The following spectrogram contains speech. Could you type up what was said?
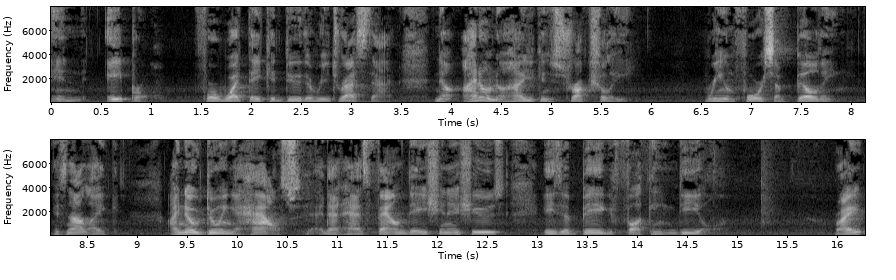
in April for what they could do to redress that. Now, I don't know how you can structurally reinforce a building. It's not like I know doing a house that has foundation issues is a big fucking deal. Right?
